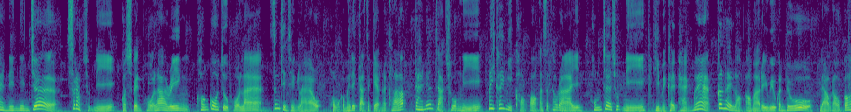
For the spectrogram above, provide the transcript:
and Nin Ninja สำหรับชุดนี้ก็จะเป็น Polar Ring ของ Go Ju Polar ซึ่งจริงๆแล้ว ผมก็ไม่ได้กะจะเก็บนะครับ แต่เนื่องจากช่วงนี้ไม่ค่อยมีของออกกันสักเท่าไหร่ผมเจอชุดนี้ที่ไม่เคยแพงมาก ก็เลยลองเอามารีวิวกันดู แล้วเราก็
